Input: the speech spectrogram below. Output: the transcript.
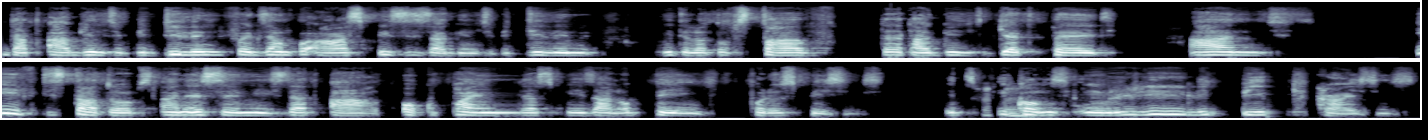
that are going to be dealing, for example, our species are going to be dealing with a lot of staff that are going to get paid. And if the startups and SMEs that are occupying the space are not paying for those spaces, it becomes a really big crisis.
